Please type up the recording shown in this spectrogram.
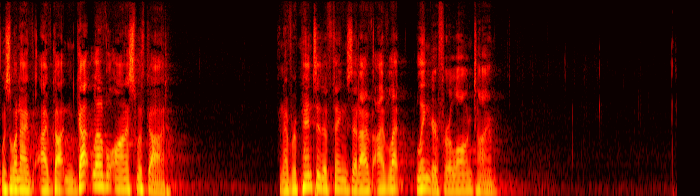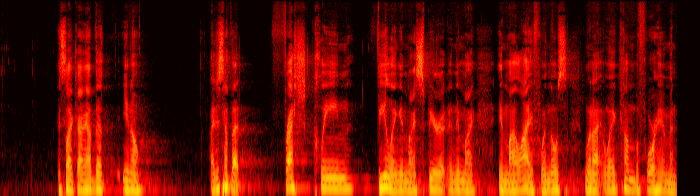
Was when I've, I've gotten gut level honest with God. And I've repented of things that I've, I've let linger for a long time. It's like I have that, you know, I just have that fresh, clean feeling in my spirit and in my in my life when those when I when I come before him and,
